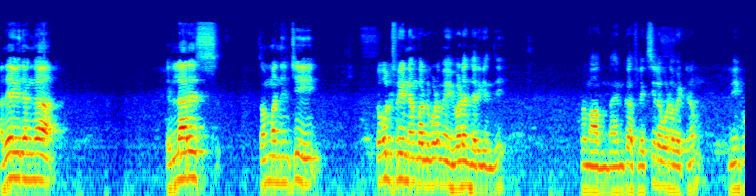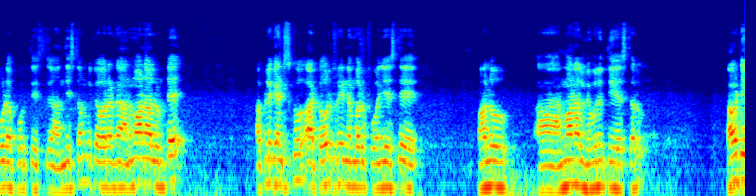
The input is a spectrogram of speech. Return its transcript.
అదేవిధంగా ఎల్ఆర్ఎస్ సంబంధించి టోల్ ఫ్రీ నెంబర్లు కూడా మేము ఇవ్వడం జరిగింది. ఇప్పుడు మా ఇంకా ఫ్లెక్సీలో కూడా పెట్టినాం. మీకు కూడా పూర్తి అందిస్తాం. మీకు ఎవరైనా అనుమానాలు ఉంటే అప్లికెంట్స్కు ఆ టోల్ ఫ్రీ నెంబర్కి ఫోన్ చేస్తే వాళ్ళు ఆ అనుమానాలు నివృత్తి చేస్తారు. కాబట్టి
